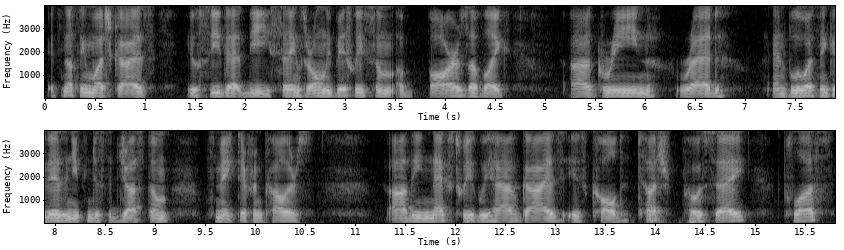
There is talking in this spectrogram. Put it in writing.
It's nothing much guys. You'll see that the settings are only basically some uh, bars of like uh, green, red, and blue I think it is, and you can just adjust them to make different colors. Uh, the next tweak we have guys is called Touch Pose Plus.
